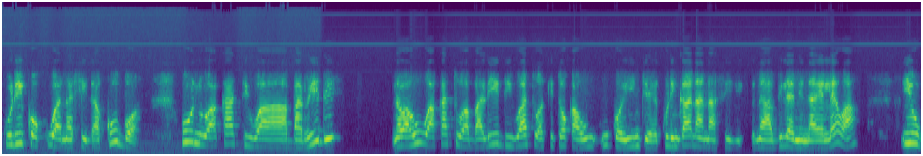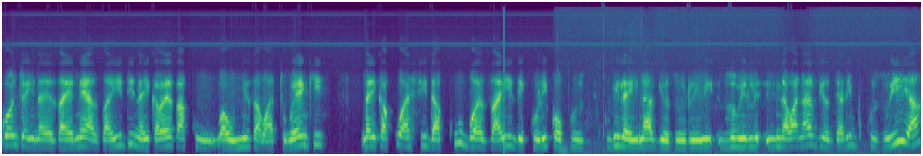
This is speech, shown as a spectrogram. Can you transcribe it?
kuliko kuwa na shida kubwa. Huu ni wakati wa baridi na huu wakati wa baridi, watu wakitoka huko nje, kulingana na si, na vile ninaelewa, hii ugonjwa inaweza enea zaidi na ikaweza kuwaumiza watu wengi na ikakuwa shida kubwa zaidi kuliko ku, vile na wanavyojaribu kuzuia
